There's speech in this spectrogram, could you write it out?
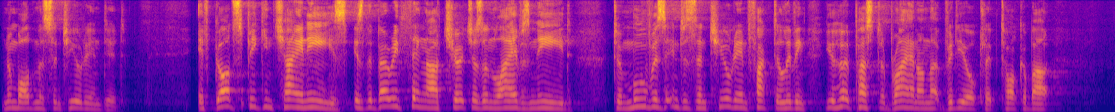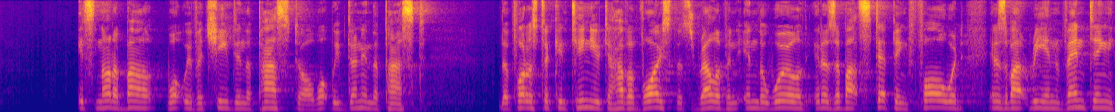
no more than the centurion did. If God speaking Chinese is the very thing our churches and lives need to move us into centurion factor living. You heard Pastor Brian on that video clip talk about it's not about what we've achieved in the past or what we've done in the past that for us to continue to have a voice that's relevant in the world, it is about stepping forward. It is about reinventing.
